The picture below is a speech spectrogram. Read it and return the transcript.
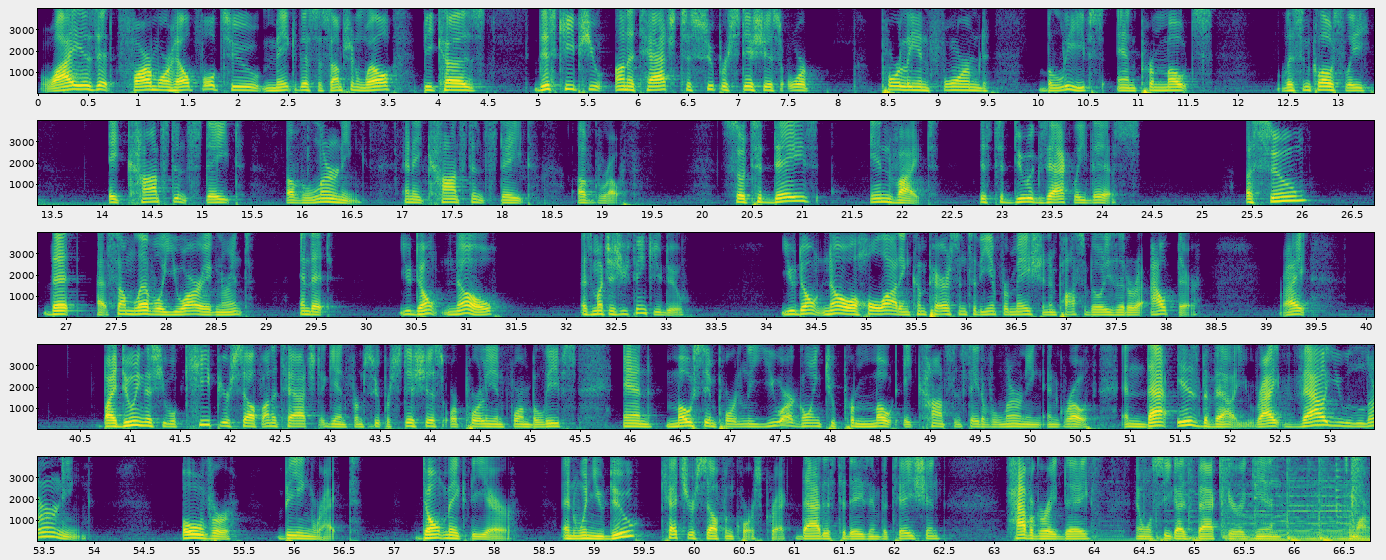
Why is it far more helpful to make this assumption? Well because this keeps you unattached to superstitious or poorly informed beliefs and promotes, listen closely, a constant state of learning and a constant state of growth. So today's invite is to do exactly this. Assume that at some level you are ignorant and that you don't know as much as you think you do you don't know a whole lot in comparison to the information and possibilities that are out there, right? By doing this, you will keep yourself unattached, again, from superstitious or poorly informed beliefs. And most importantly, you are going to promote a constant state of learning and growth. And that is the value, right? Value learning over being right. Don't make the error. And when you do, catch yourself and course correct. That is today's invitation. Have a great day, and we'll see you guys back here again tomorrow.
